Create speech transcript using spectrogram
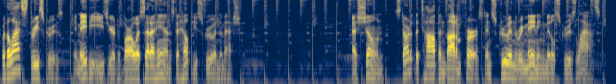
For the last three screws, it may be easier to borrow a set of hands to help you screw in the mesh. As shown, start at the top and bottom first and screw in the remaining middle screws last.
